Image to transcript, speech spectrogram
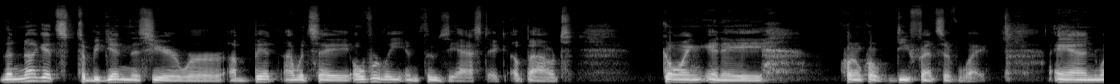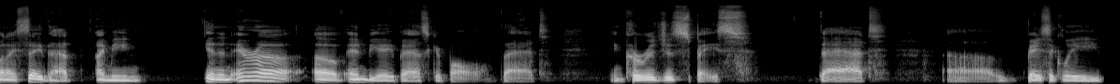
the Nuggets to begin this year were a bit, I would say, overly enthusiastic about going in a quote unquote defensive way. And when I say that, I mean in an era of NBA basketball that encourages space, that uh, basically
